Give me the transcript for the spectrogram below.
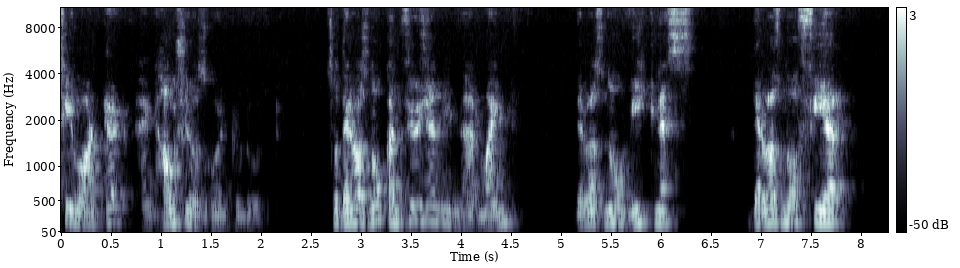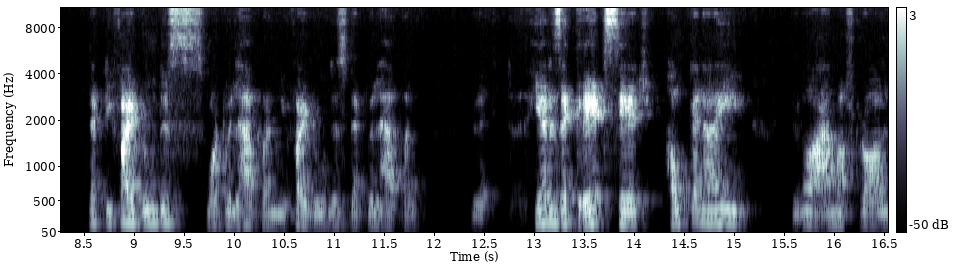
she wanted and how she was going to do it. So there was no confusion in her mind. There was no weakness. There was no fear that if I do this, what will happen? If I do this, that will happen. That here is a great sage. How can I, you know, I am after all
